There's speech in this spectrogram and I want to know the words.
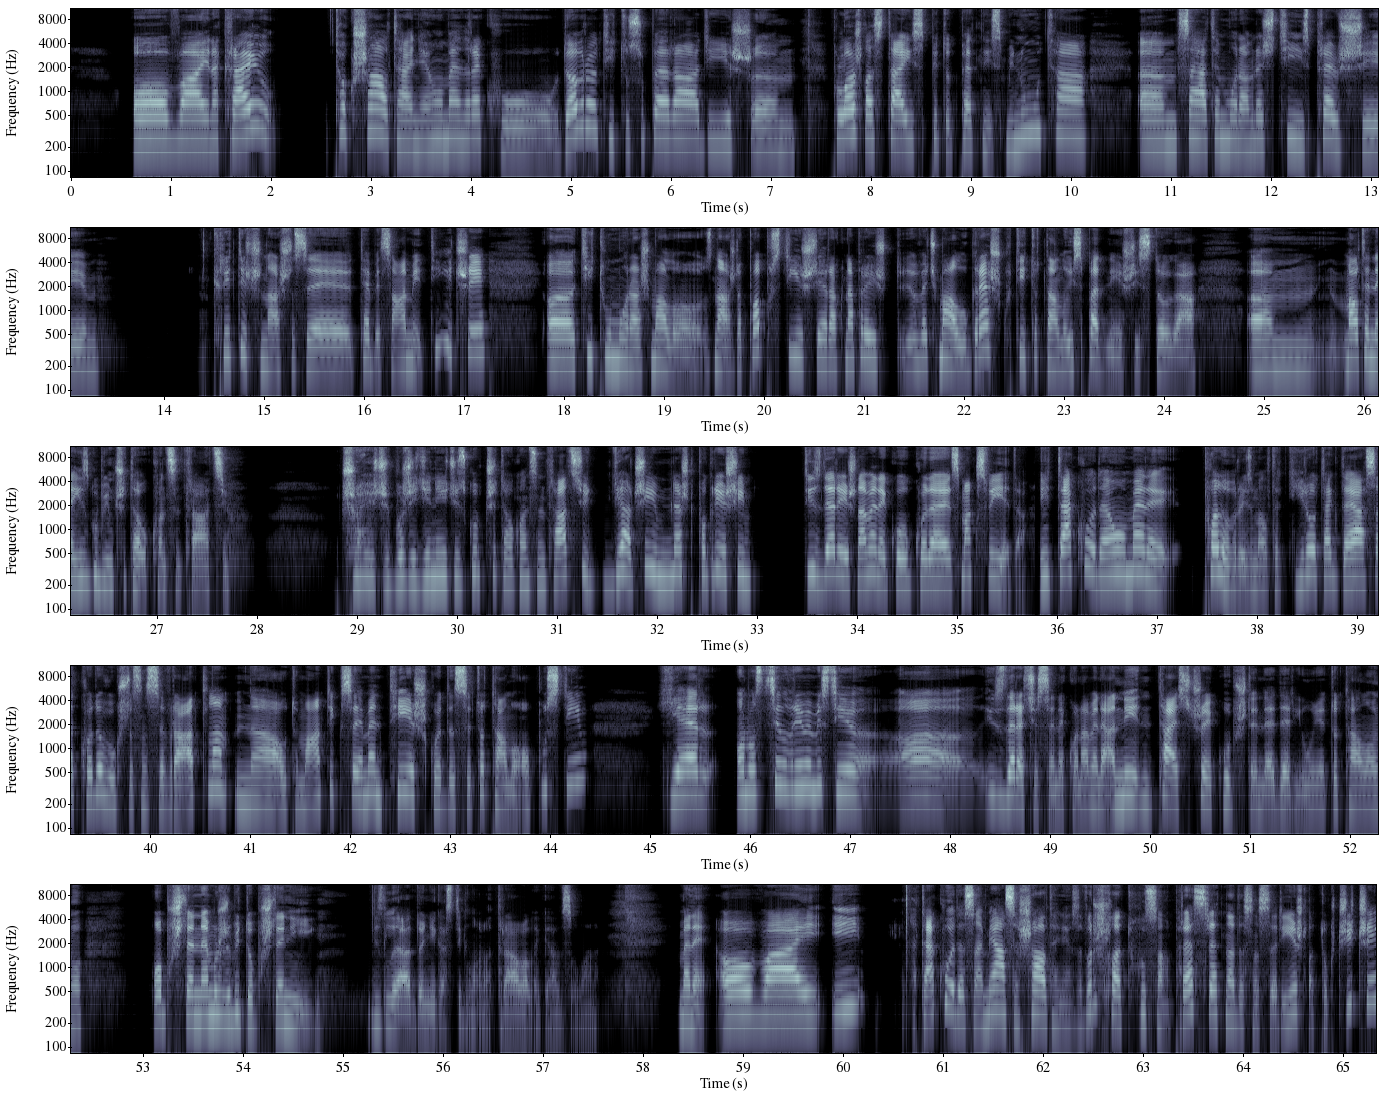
Ovaj, na kraju tog šaltanja on meni reku, dobro, ti to super radiš, um, položila si taj ispit od 15 minuta, um, sad ja te moram reći, ti previše kritična što se tebe same tiče, uh, ti tu moraš malo, znaš, da popustiš, jer ako napraviš već malu grešku, ti totalno ispadneš iz toga, um, malo te ne izgubim čitavu koncentraciju. Čovječe, bože, gdje neću izgubit čitavu koncentraciju, ja čim nešto pogriješim, ti zdereš na mene ko, ko da je smak svijeta. I tako da je on mene podobro izmaltretirao, tako da ja sad kod ovog što sam se vratila na automatik, se je meni teško da se totalno opustim, jer ono cijelo vrijeme mislim, a, izdereće se neko na mene, a ni, taj se čovjek uopšte ne deri, on je totalno ono, opušten ne može biti opušteniji, izgleda do njega stigla ona trava legalizovana. Mene, ovaj, i tako da sam ja sa šaltanjem završila, tu sam presretna da sam se riješila tog čiče,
